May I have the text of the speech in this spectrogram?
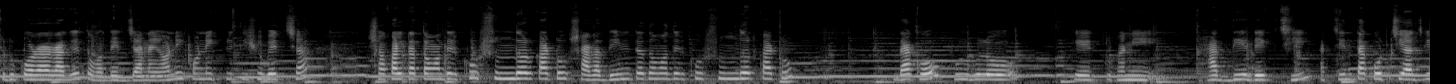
শুরু করার আগে তোমাদের জানাই অনেক অনেক প্রীতি শুভেচ্ছা। সকালটা তোমাদের খুব সুন্দর কাটুক সারা দিনটা তোমাদের খুব সুন্দর কাটুক। দেখো ফুলগুলোকে একটুখানি হাত দিয়ে দেখছি আর চিন্তা করছি আজকে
